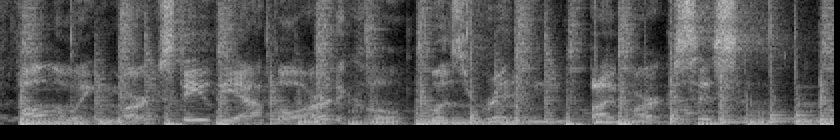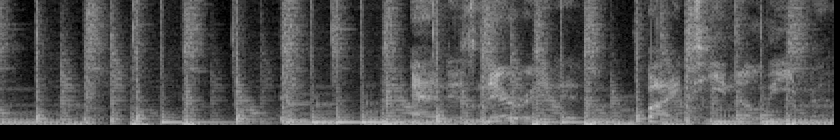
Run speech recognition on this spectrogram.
following Mark's Daily Apple article was written by Mark Sisson and is narrated by Tina Leaman.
